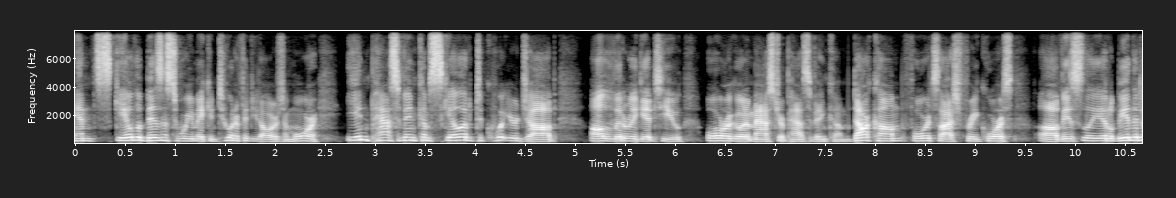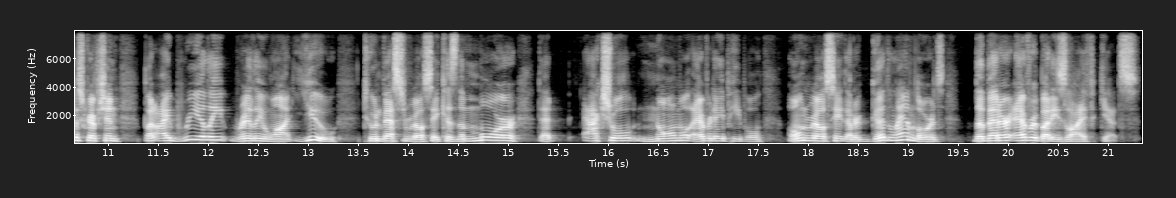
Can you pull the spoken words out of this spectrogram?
and scale the business to where you're making $250 or more in passive income. Scale it to quit your job. I'll literally get to you, or go to masterpassiveincome.com forward slash free course. Obviously, it'll be in the description, but I really, really want you to invest in real estate because the more that actual, normal, everyday people own real estate that are good landlords, the better everybody's life gets.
